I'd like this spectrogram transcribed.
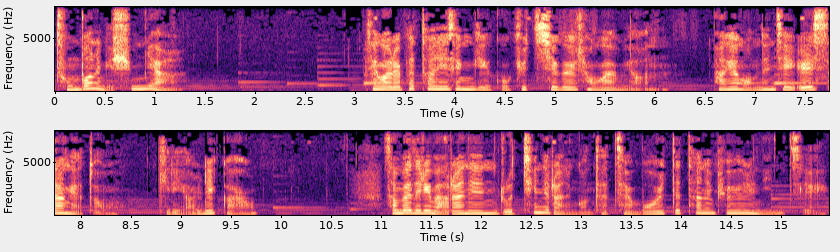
돈 버는 게 쉽냐? 생활의 패턴이 생기고 규칙을 정하면 방향 없는 제 일상에도 길이 열릴까요? 선배들이 말하는 루틴이라는 건 대체 뭘 뜻하는 표현인지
